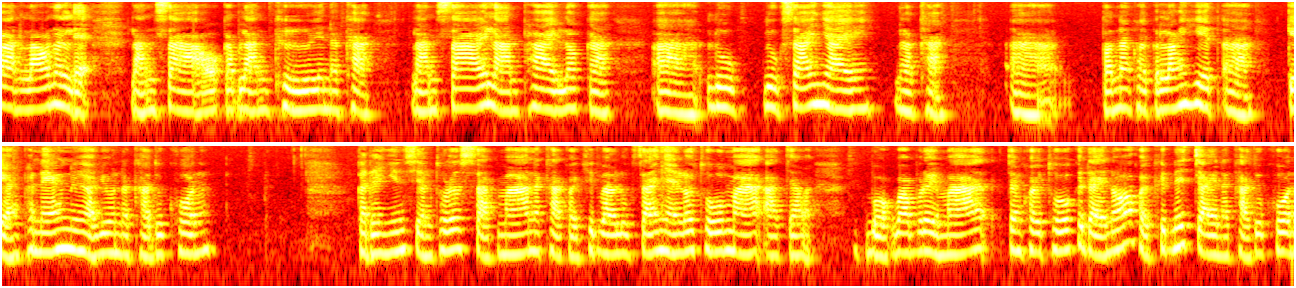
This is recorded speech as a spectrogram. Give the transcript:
บ้านเรานั่นแหละ หลานสาวกับหลานเคยนะคะ หลานซ้ายหลานพายแล้วก็อ่าลูกลูกซ้ายใหญ่นะคะอ่าตอนนั้นข่อยกำลังเฮ็ดอ่าแกงพะแนงเนื้ออยู่นะคะทุกคน ก็ได้ยินเสียงโทรศัพท์มานะคะข่อยคิดว่าลูกชายใหญ่เราโทรมาอาจจะบอกว่าบ่ได้มาจังคอยโทรคือใดเนาะข่อยคิดในใจนะคะทุกคน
